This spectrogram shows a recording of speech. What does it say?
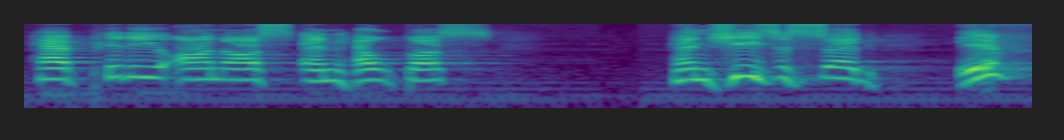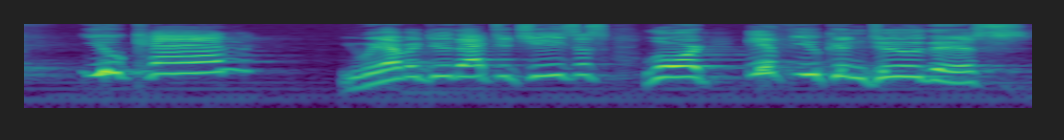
have pity on us and help us. And Jesus said, If you can, you ever do that to Jesus? Lord, if you can do this.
